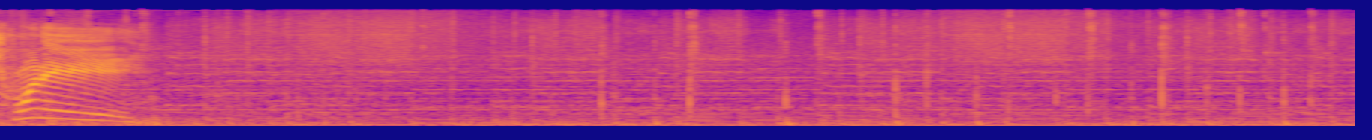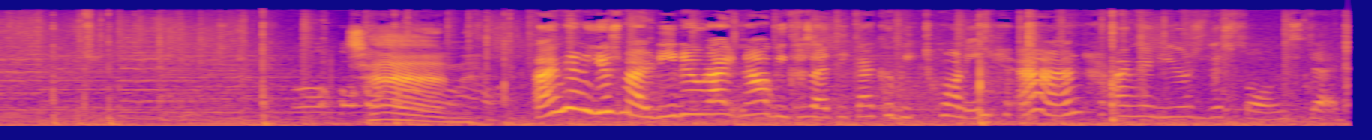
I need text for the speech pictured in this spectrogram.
Twenty. Ten. I'm gonna use my redo right now because I think I could beat 20, and I'm gonna use this ball instead.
